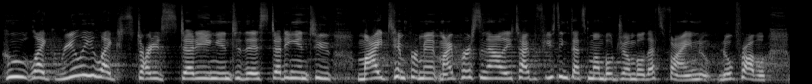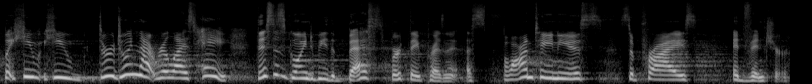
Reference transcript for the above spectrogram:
who like really like started studying into this studying into my temperament my personality type if you think that's mumbo jumbo that's fine no, no, problem but he he through doing that realized hey this is going to be the best birthday present a spontaneous surprise adventure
